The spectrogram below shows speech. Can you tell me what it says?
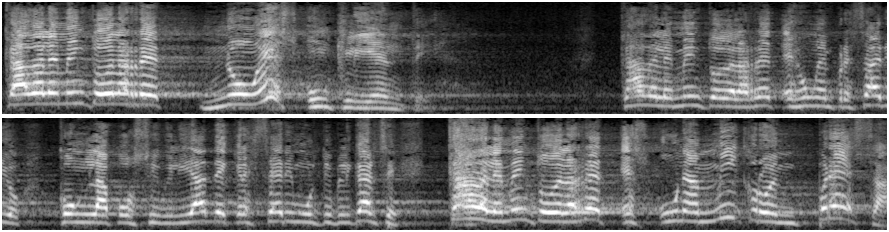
Cada elemento de la red no es un cliente. Cada elemento de la red es un empresario con la posibilidad de crecer y multiplicarse. Cada elemento de la red es una microempresa.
